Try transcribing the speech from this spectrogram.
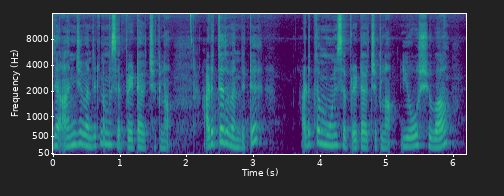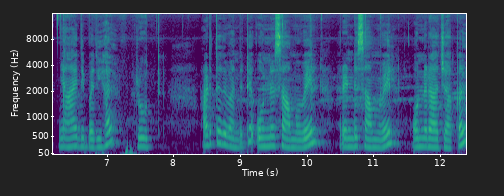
இது அஞ்சு வந்துட்டு நம்ம செப்ரேட்டாக வச்சுக்கலாம். அடுத்தது வந்துட்டு அடுத்த மூணு செப்ரேட்டாக வச்சுக்கலாம். யோஷுவா நியாயாதிபதிகள் ரூத். அடுத்தது வந்துட்டு ஒன்று சாமுவேல் ரெண்டு சாமுவேல் ஒன்று ராஜாக்கள்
